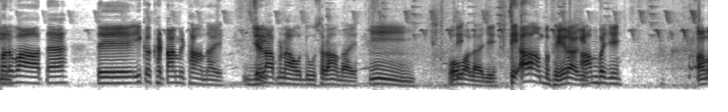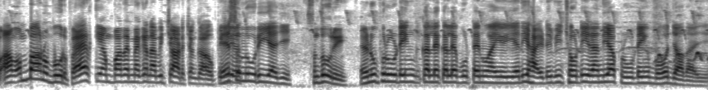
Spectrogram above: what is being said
ਪ੍ਰਭਾਤ ਹੈ ਤੇ ਇੱਕ ਖੱਟਾ ਮਿੱਠਾ ਆਂਦਾ ਏ ਜਿਹੜਾ ਆਪਣਾ ਉਹ ਦੂਸਰਾ ਆਂਦਾ ਏ। ਹੂੰ। ਉਹ ਵਾਲਾ ਜੀ। ਤੇ ਆ ਅੰਬ ਫੇਰ ਆ ਗਏ। ਅੰਬ ਜੀ। ਅੰਬ- ਨੂੰ ਬੂਰ ਪੈ ਕੇ ਅੰਬਾਂ ਦਾ ਮੈਂ ਕਹਿੰਦਾ ਵੀ ਝਾੜ ਚੰਗਾ ਹੋ ਇਹ ਪਿਛਲੇ ਸੰਦੂਰੀ ਹੈ ਜੀ। ਸੰਧੂਰੀ। ਇਹਨੂੰ ਫਰੂਟਿੰਗ ਕੱਲੇ ਕੱਲੇ ਬੂਟੇ ਨੂੰ ਆਈ ਹੋਈ ਹੈ। ਇਹਦੀ ਹਾਈਟ ਵੀ ਛੋਟੀ ਰਹਿੰਦੀ ਆ ਫਰੂਟਿੰਗ ਬਹੁਤ ਜ਼ਿਆਦਾ ਹੈ ਜੀ।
